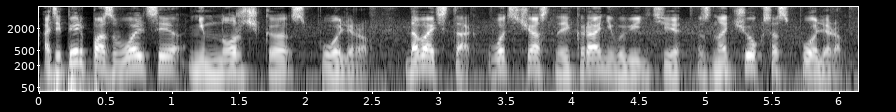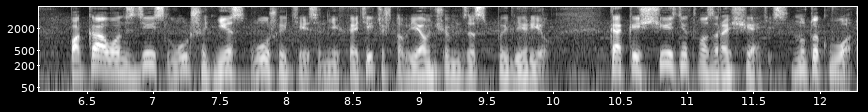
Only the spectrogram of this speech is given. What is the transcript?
А теперь позвольте немножечко спойлеров. Давайте так, вот сейчас на экране вы видите значок со спойлером. Пока он здесь, лучше не слушайте, если не хотите, чтобы я вам что-нибудь заспойлерил. Как исчезнет, возвращайтесь. Ну так вот.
